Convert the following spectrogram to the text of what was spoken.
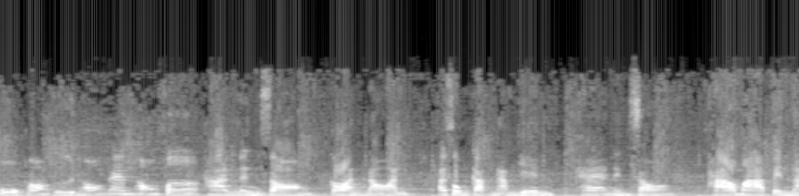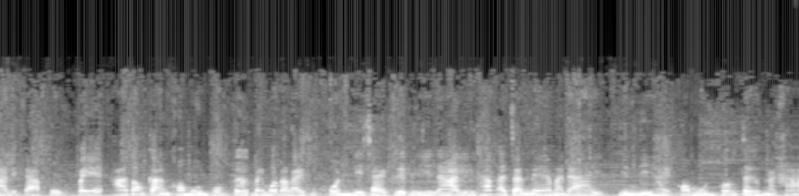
ผูกท้องอืดท้องแน่นท้องเฟ้อทาน1ซอง ก่อนนอน ผสมกับน้ำเย็นแค่1ซอง เช้ามาเป็นนาฬิกาปลุกเป๊ะ ถ้าต้องการข้อมูลเพิ่มเติมไม่มดอะไรทุกคนที่แชร์คลิปนี้นะ หรือทักอาจารย์แม่มาได้ ยินดีให้ข้อมูลเพิ่มเติมนะคะ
